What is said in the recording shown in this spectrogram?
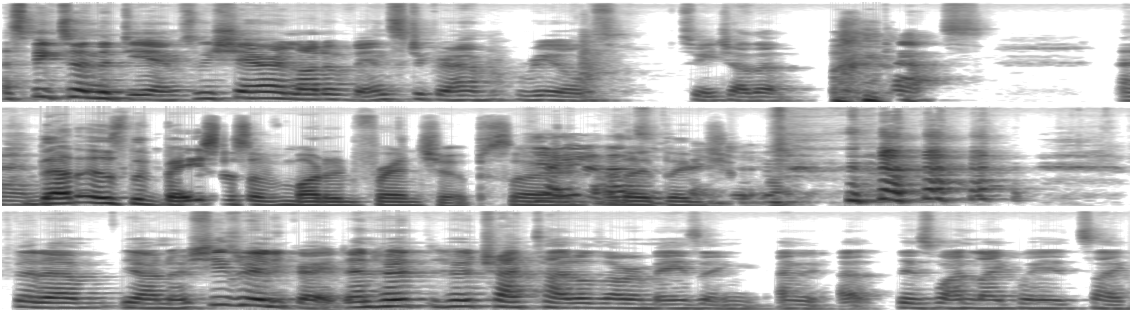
I speak to her in the DMs. We share a lot of Instagram reels to each other, cats. And that is the basis of modern friendship. So yeah, yeah, I that's think. friendship. but um, yeah, no, she's really great, and her her track titles are amazing. I mean, uh, there's one like where it's like,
